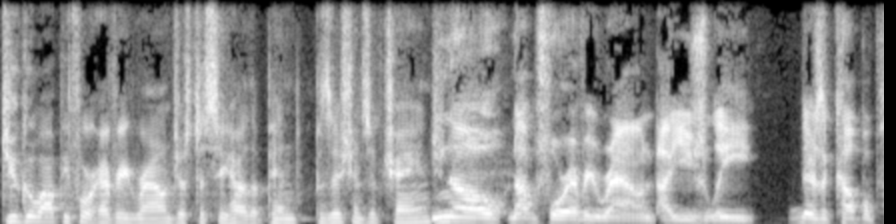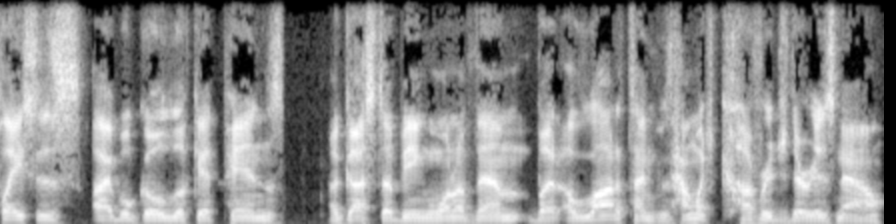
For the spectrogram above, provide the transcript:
Do you go out before every round just to see how the pin positions have changed? No, not before every round. I usually there's a couple places I will go look at pins, Augusta being one of them, but a lot of times with how much coverage there is now,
